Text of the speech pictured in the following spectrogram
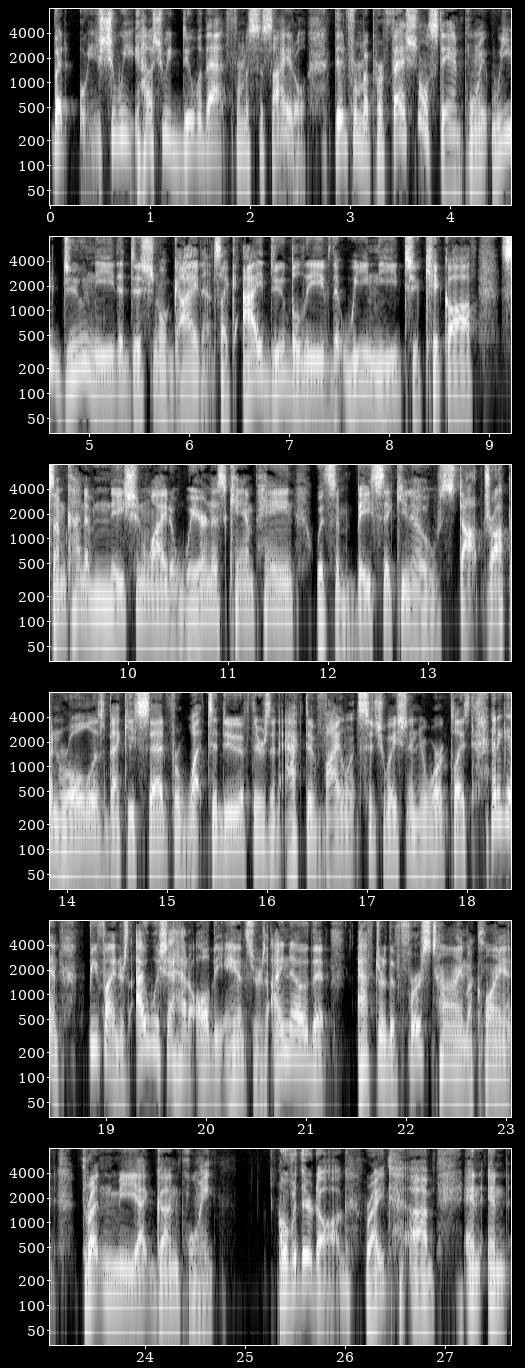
But should we, how should we deal with that from a societal? Then from a professional standpoint, we do need additional guidance. Like I do believe that we need to kick off some kind of nationwide awareness campaign with some basic, you know, stop, drop, drop and roll, as Beckie said, for what to do if there's an active violent situation in your workplace. And again, Viewfinders, I wish I had all the answers. I know that after the first time a client threatened me at gunpoint, over their dog, right? Um, and and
